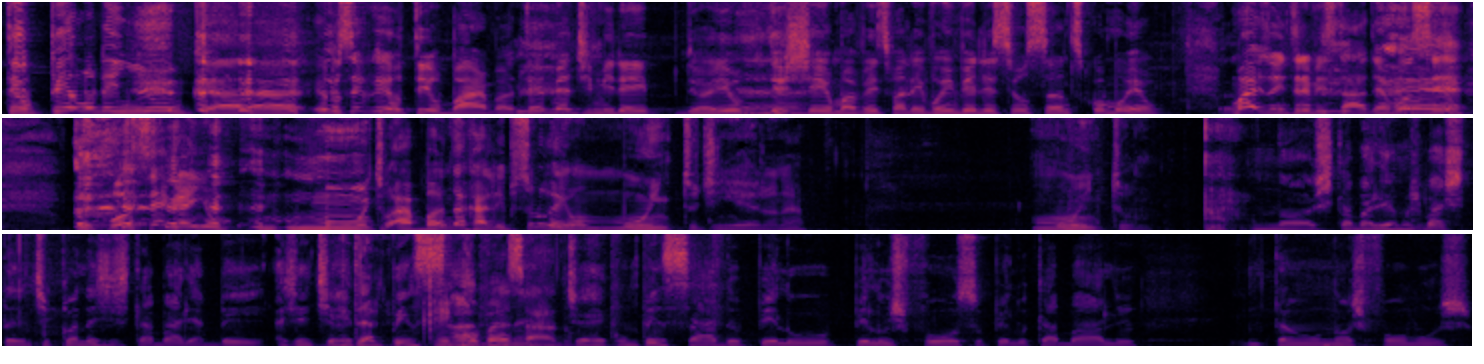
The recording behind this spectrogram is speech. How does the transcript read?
Tenho pelo nenhum, cara. Eu não sei que eu tenho barba. Até me admirei. Eu É. deixei uma vez e falei, vou envelhecer o Santos como eu. Mas o entrevistado é você. Você ganhou muito. A banda Calypso ganhou muito dinheiro, né? Muito. Nós trabalhamos bastante. Quando a gente trabalha bem, a gente é Da- recompensado. né? recompensado. A gente é recompensado pelo, pelo esforço, pelo trabalho. Então, nós fomos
